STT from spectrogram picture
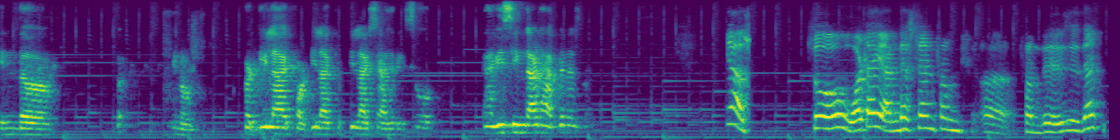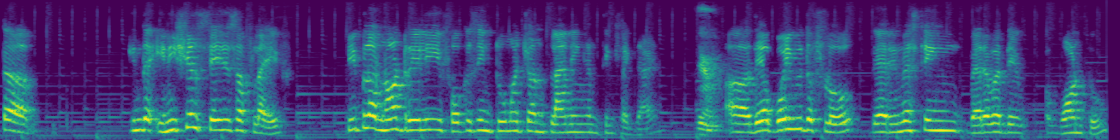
in the, you know, 30 lakh, 40 lakh, 50 lakh salary. So, have you seen that happen as well? Yeah. So what I understand from uh, from this is that uh, in the initial stages of life, people are not really focusing too much on planning and things like that. Yeah. Uh, they are going with the flow. They are investing wherever they want to.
